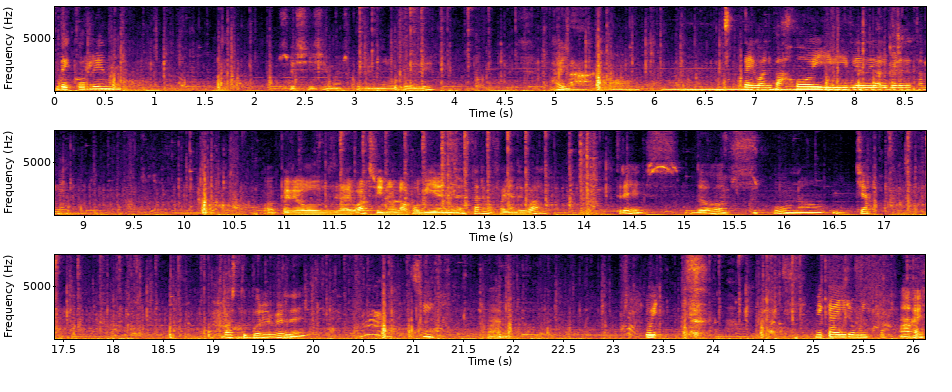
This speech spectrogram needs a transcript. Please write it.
Ve corriendo. Sí, sí, sí, más corriendo no puedo ir. ¡Ay! Da igual, bajo y le doy al verde también. Oh, Pero da igual, si no lo hago bien estaremos fallando igual. 3, 2, 1, ya. ¿Vas tú por el verde? Sí. Vale. Uy. Me caído, mijo. Ay.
